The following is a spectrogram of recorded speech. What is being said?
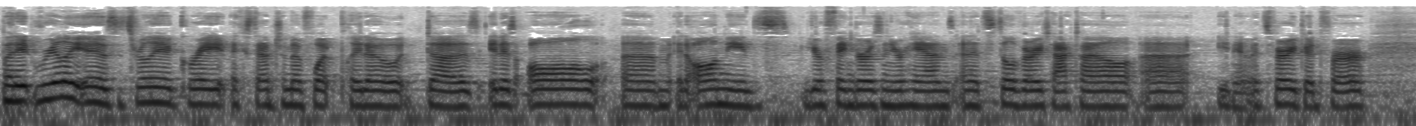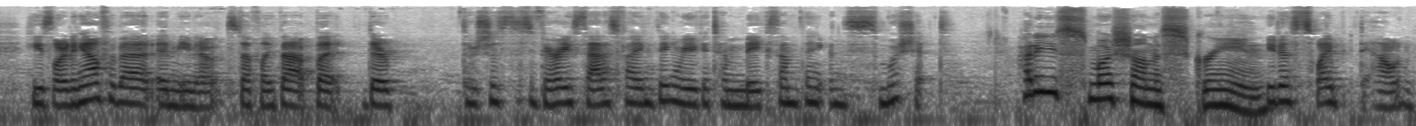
but it really is. It's really a great extension of what Play-Doh does. It is all. Um, it all needs your fingers and your hands, and it's still very tactile. Uh, you know, it's very good for. He's learning alphabet and you know stuff like that. But there, there's just this very satisfying thing where you get to make something and smush it. How do you smush on a screen? You just swipe down.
